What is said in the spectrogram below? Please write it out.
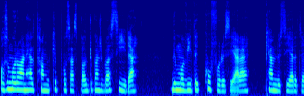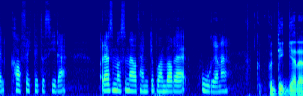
Og så må du ha en hel tankeprosess bak. Du kan ikke bare si det. Du må vite hvorfor du sier det, hvem du sier det til, hva fikk deg til å si det. Og det er så masse mer å tenke på enn bare ordene. Hvor digg er det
